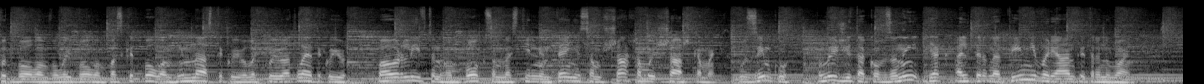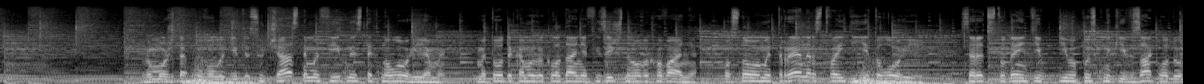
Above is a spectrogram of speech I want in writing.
футболом, волейболом, баскетболом, гімнастикою, легкою атлетикою, пауерліфтингом, боксом, настільним тенісом, шахами, шашками, узимку, лижі та ковзани як альтернативні варіанти тренувань. Ви можете оволодіти сучасними фітнес-технологіями, методиками викладання фізичного виховання, основами тренерства і дієтології. Серед студентів і випускників закладу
